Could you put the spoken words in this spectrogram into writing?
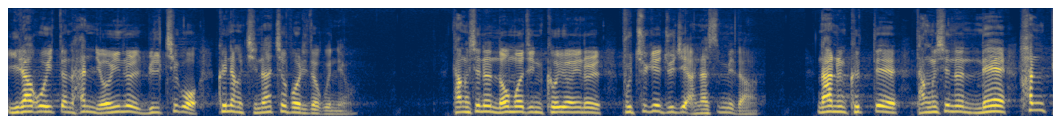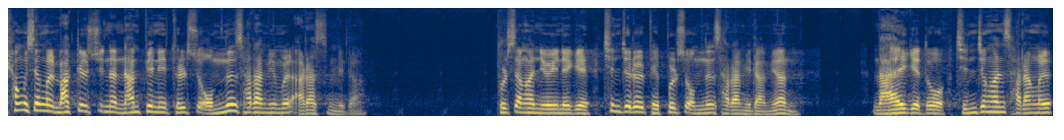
일하고 있던 한 여인을 밀치고 그냥 지나쳐 버리더군요. 당신은 넘어진 그 여인을 부축해 주지 않았습니다. 나는 그때 당신은 내 한 평생을 맡길 수 있는 남편이 될 수 없는 사람임을 알았습니다. 불쌍한 여인에게 친절을 베풀 수 없는 사람이라면 나에게도 진정한 사랑을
